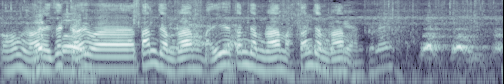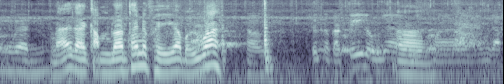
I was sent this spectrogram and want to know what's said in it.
Con không gọi này chắc cỡ qua 800 gram 7 đến 800 gram à 800 gram à. Nãy tại cầm lên thấy nó phì ra bự quá. Tính là cả ký luôn chứ Ờ. mà em gặp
